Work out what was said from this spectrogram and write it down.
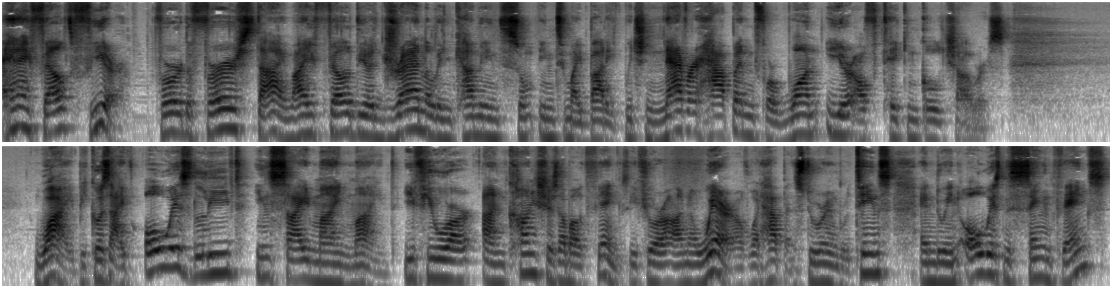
And I felt fear. For the first time, I felt the adrenaline coming into, into my body, which never happened for one year of taking cold showers. Why? Because I've always lived inside my mind. If you are unconscious about things, if you are unaware of what happens during routines and doing always the same things,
